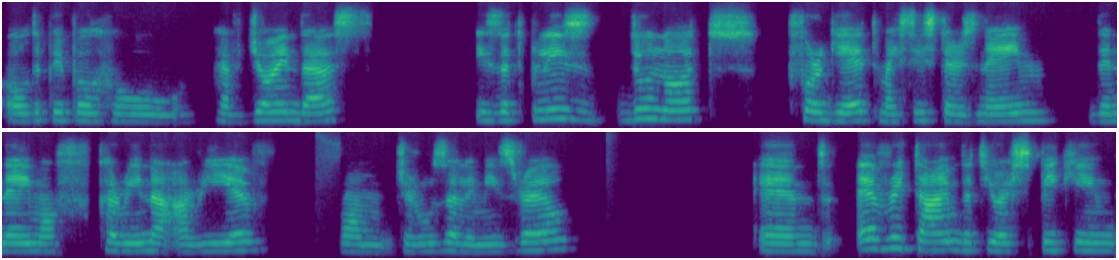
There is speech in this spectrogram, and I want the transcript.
all the people who have joined us, is that please do not forget my sister's name, the name of Karina Ariev from Jerusalem, Israel. And every time that you are speaking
